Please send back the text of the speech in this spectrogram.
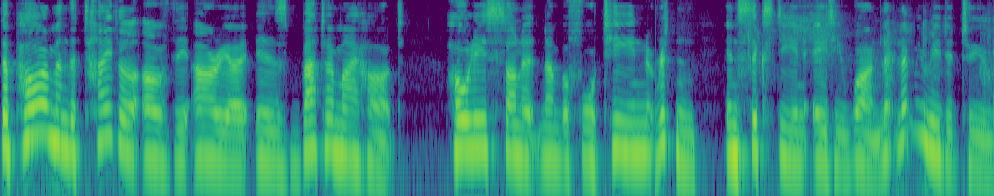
The poem and the title of the aria is Batter My Heart, Holy Sonnet number 14, written in 1681. Let, let me read it to you.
